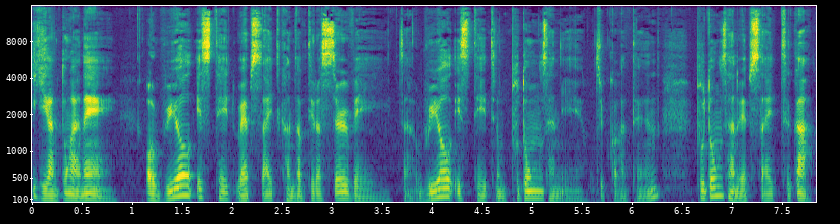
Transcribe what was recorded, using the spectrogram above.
이 기간 동안에 A real estate website conducted a survey. 자, real estate는 부동산이에요. 집과 같은 부동산 웹사이트가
